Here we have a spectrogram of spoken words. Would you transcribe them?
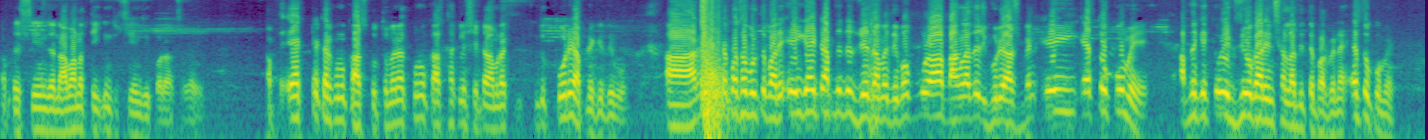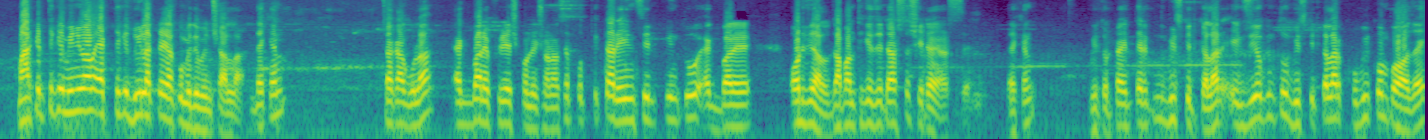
আপনার সিএনজি না বানাতেই কিন্তু সিএনজি করা আছে ভাই। আপনি এক টাকার কোনো কাজ করতে হবে না, কোনো কাজ থাকলে সেটা আমরা কিন্তু করে আপনাকে দেব। আর একটা কথা বলতে পারি, এই গাড়িটা আপনাদের যে দামে দেবো, পুরো বাংলাদেশ ঘুরে আসবেন, এই এত কমে আপনাকে কেউ এক্সিও গাড়ি ইনশাল্লাহ দিতে পারবে না, এত কমে। মার্কেট থেকে মিনিমাম এক থেকে দুই লাখ টাকা কমে দেবো ইনশাল্লাহ দেখেন চাকাগুলা একবারে ফ্রেশ কন্ডিশন আছে। প্রত্যেকটা রেঞ্জ সিট কিন্তু একবারে অরিজিনাল জাপান থেকে যেটা আসছে, সেটাই আসছে। দেখেন, ভিতরটা কিন্তু বিস্কিট কালার এক্সিও কিন্তু বিস্কিট কালার খুবই কম পাওয়া যায়।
